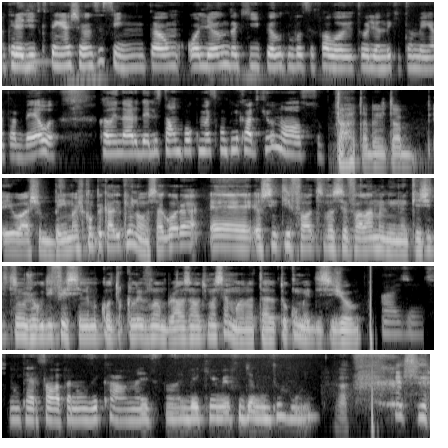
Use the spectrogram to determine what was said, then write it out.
acredito que tem a chance sim. Então, olhando aqui pelo que você falou, eu tô olhando aqui também a tabela, o calendário deles tá um pouco mais complicado que o nosso. Tá, tá bem, tá. Eu acho bem mais complicado que o nosso. Agora, é, eu senti falta de você falar, menina, que a gente tem um jogo dificílimo contra o Cleveland Browns na última semana, tá? Eu tô com medo desse jogo. Ai, gente, não quero falar pra não zicar, mas ai, Baker Mayfield é muito ruim. Esse,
